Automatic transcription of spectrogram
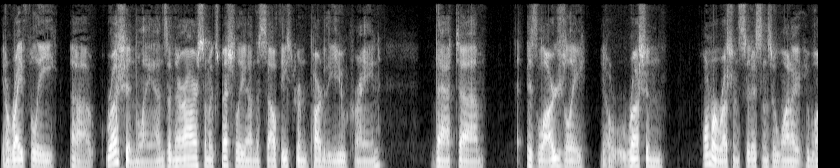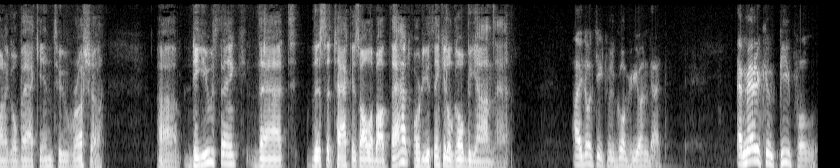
you know, rightfully uh, Russian lands, and there are some, especially on the southeastern part of the Ukraine, that um, is largely, you know, Russian, former Russian citizens who want to who want to go back into Russia. Uh, do you think that this attack is all about that, or do you think it'll go beyond that? I don't think it will go beyond that. American people,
